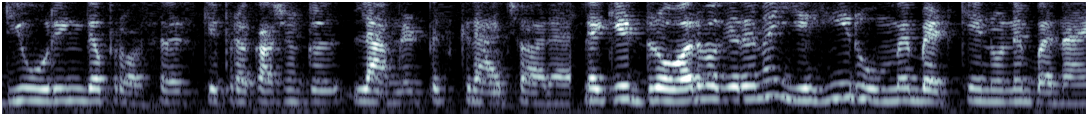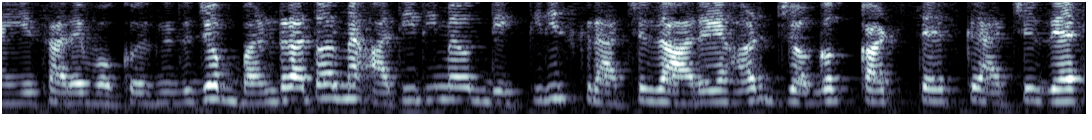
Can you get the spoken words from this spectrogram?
during the process कि प्रकाश अंकल लैमिनेट पे स्क्रैच आ रहा है। लाइक ये ड्रॉर वगैरह ना, यही रूम में बैठ के इन्होंने बनाए ये सारे वर्कर्स ने। तो जब बन रहा था और मैं आती थी, मैं देखती थी स्क्रैचेस आ रहे हैं, हर जगह कट्स है स्क्रैचेस है।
